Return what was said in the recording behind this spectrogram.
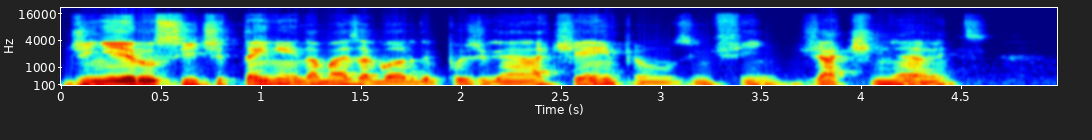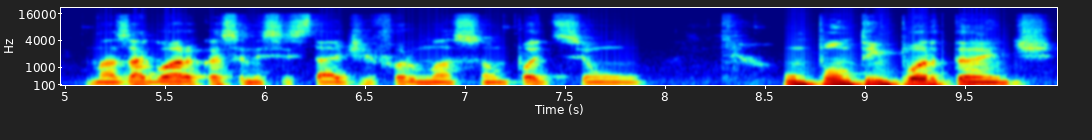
Dinheiro o City tem, ainda mais agora depois de ganhar a Champions, enfim, já tinha antes mas agora com essa necessidade de reformulação pode ser um, um ponto importante.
